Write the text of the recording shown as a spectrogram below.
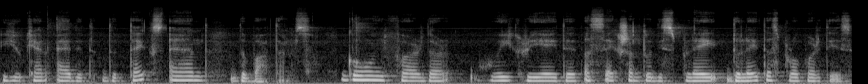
you can edit the text and the buttons. Going further, we created a section to display the latest properties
